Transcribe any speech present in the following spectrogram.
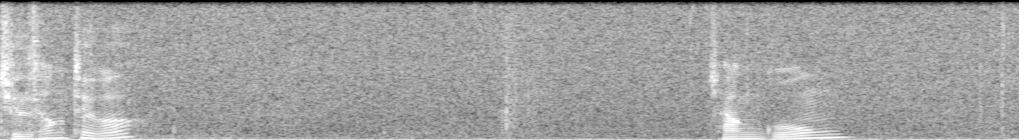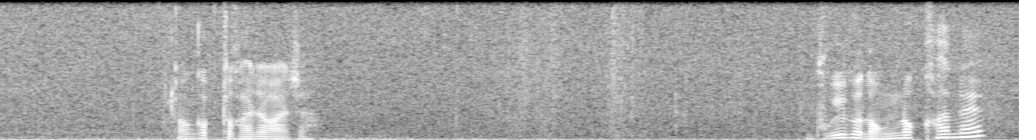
딜 상태가? 장궁. 경갑도 가져가자. 무게가 넉넉하네?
